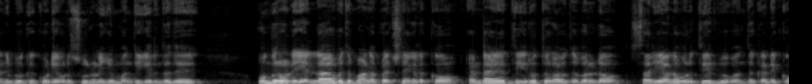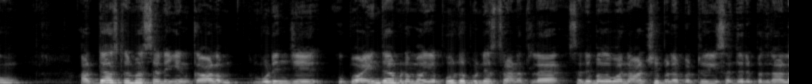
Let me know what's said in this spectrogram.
அனுபவிக்கக்கூடிய ஒரு சூழ்நிலையும் வந்து இருந்தது. உங்களோட எல்லா விதமான பிரச்சனைகளுக்கும் ரெண்டாயிரத்தி இருபத்தோராவது வருடம் சரியான ஒரு தீர்வு வந்து கிடைக்கும். அர்த்தாஷ்டம சனியின் காலம் முடிஞ்சு இப்போ ஐந்தாம் இடமாகிய பூர்வ புண்ணிய ஸ்தானத்தில் சனி பகவான் ஆட்சி பலம் பற்றி சஞ்சரிப்பதனால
